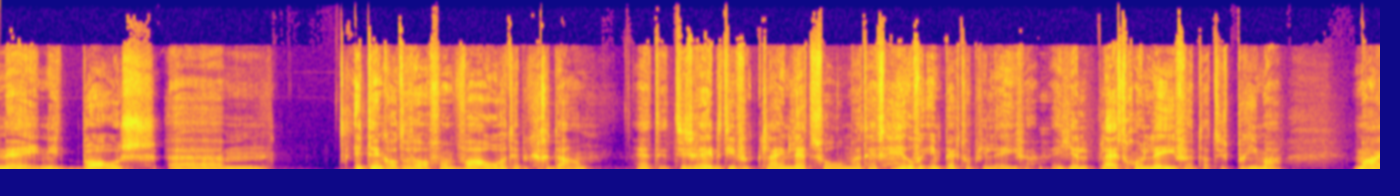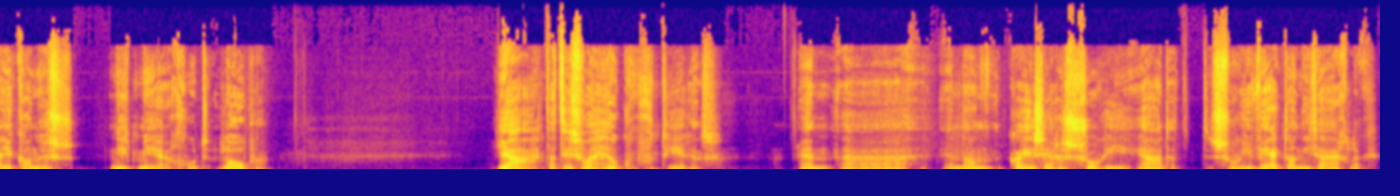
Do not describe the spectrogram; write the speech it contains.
nee, niet boos. Ehm, ik denk altijd wel van wauw, wat heb ik gedaan? Het, het is relatief een klein letsel, maar het heeft heel veel impact op je leven. Je, blijft gewoon leven, dat is prima. Maar je kan dus niet meer goed lopen. Ja, dat is wel heel confronterend. En, eh, en dan kan je zeggen sorry. Ja, dat sorry werkt dan niet eigenlijk.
